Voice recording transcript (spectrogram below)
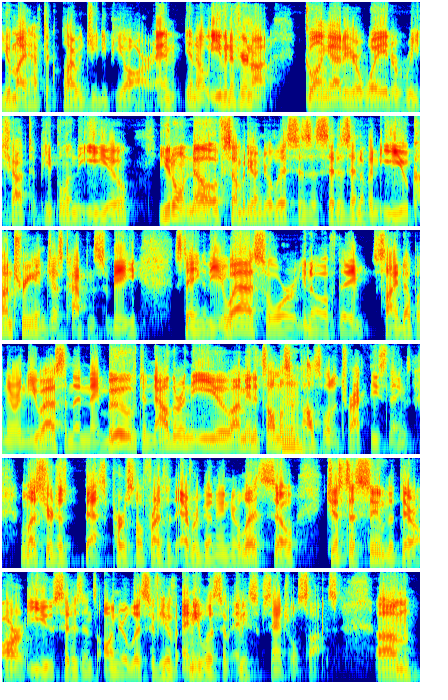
you might have to comply with GDPR. And you know, even if you're not going out of your way to reach out to people in the EU, you don't know if somebody on your list is a citizen of an EU country and just happens to be staying in the US or, you know, if they signed up when they were in the US and then they moved and now they're in the EU. I mean, it's almost mm. impossible to track these things unless you're just best personal friends with everybody on your list. So just assume that there are EU citizens on your list if you have any list of any substantial size. Um,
